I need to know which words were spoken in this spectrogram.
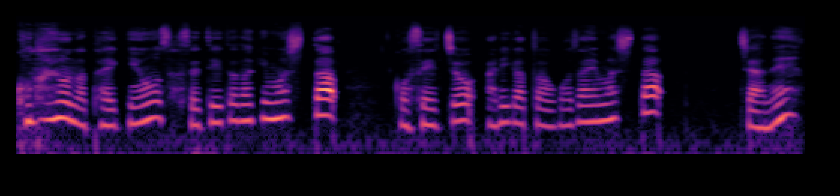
このような体験をさせていただきました。ご清聴ありがとうございました。じゃあね。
